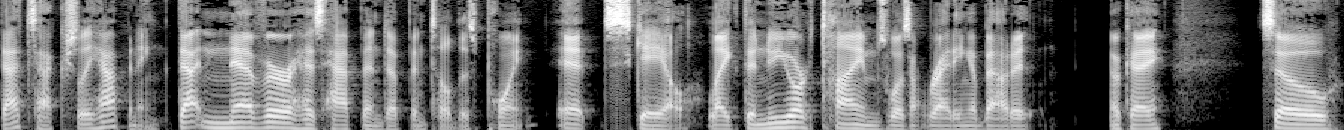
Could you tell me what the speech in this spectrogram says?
that's actually happening. That never has happened up until this point at scale. Like the New York Times wasn't writing about it. Okay. So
